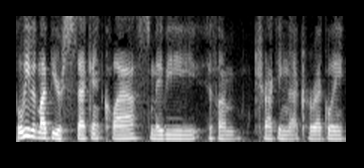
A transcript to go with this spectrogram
believe it might be your second class, maybe if I'm tracking that correctly.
